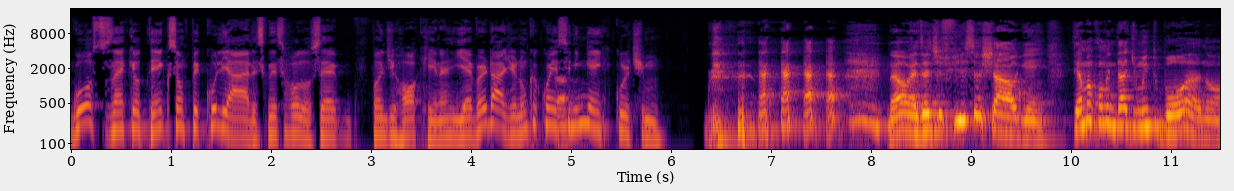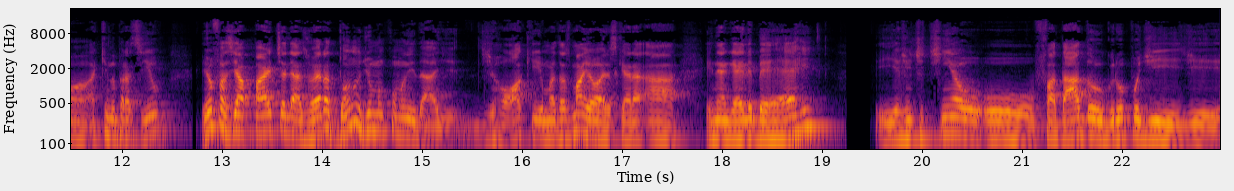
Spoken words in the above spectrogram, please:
Gostos, né, que eu tenho que são peculiares. Que nem você falou, você é fã de hockey, né? E é verdade, eu nunca conheci é. ninguém que curte Não, mas é difícil achar alguém. Tem uma comunidade muito boa no, aqui no Brasil. Eu fazia parte, aliás, eu era dono de uma comunidade de rock, uma das maiores, que era a NHLBR, e a gente tinha o, o fadado grupo de, de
